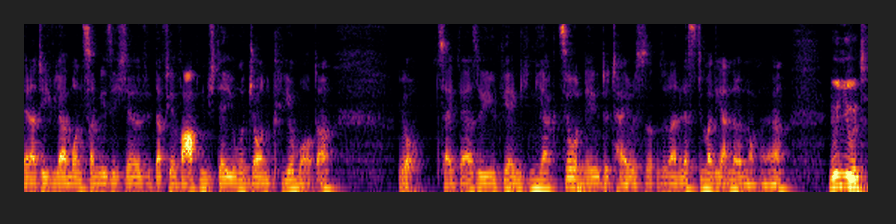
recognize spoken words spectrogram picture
Der natürlich wieder monstermäßig äh, dafür warten, nämlich der junge John Clearwater. Ja, zeigt er so gut wie eigentlich nie Aktion, der gute Tyrus, sondern lässt immer die anderen machen, ja. Nun gut.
